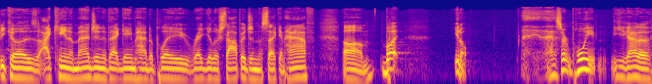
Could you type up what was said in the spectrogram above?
because I can't imagine if that game had to play regular stoppage in the second half. Um, but you know, at a certain point, you gotta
